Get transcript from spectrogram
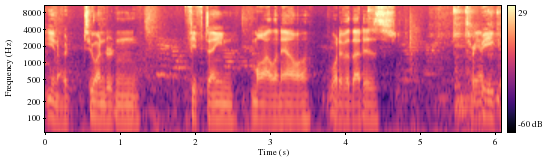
you know, 215 mile an hour, whatever that is. Big,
